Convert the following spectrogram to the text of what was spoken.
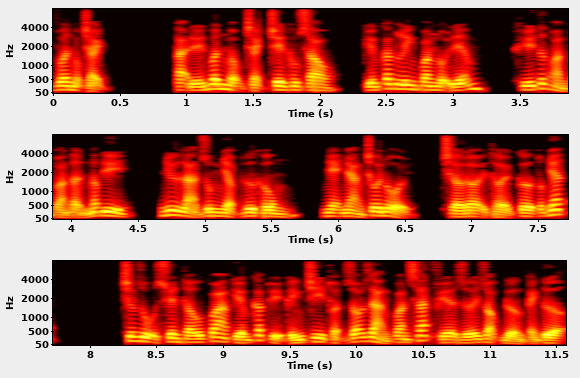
vân mộng trạch. Tại đến vân mộng trạch trên không sau, kiếm các linh quang nội liễm, khí tức hoàn toàn ẩn nấp đi, như là dung nhập hư không, nhẹ nhàng trôi nổi, chờ đợi thời cơ tốt nhất. Trương dụ xuyên thấu qua kiếm các thủy kính chi thuật rõ ràng quan sát phía dưới dọc đường cảnh tượng.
